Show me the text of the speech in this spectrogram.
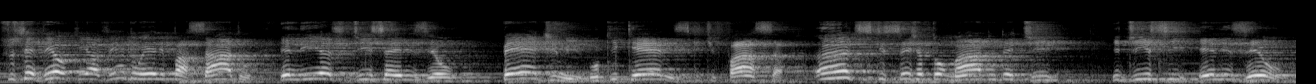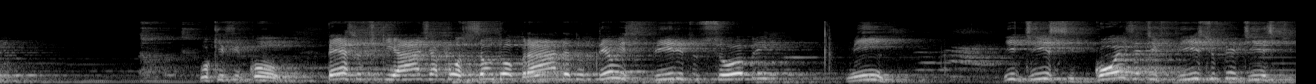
Sucedeu que, havendo ele passado, Elias disse a Eliseu: Pede-me o que queres que te faça, antes que seja tomado de ti. E disse Eliseu: o que ficou. Peço-te que haja a porção dobrada do teu espírito sobre mim. E disse: Coisa difícil pediste.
